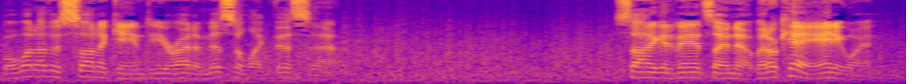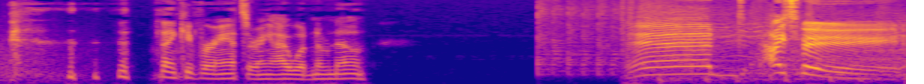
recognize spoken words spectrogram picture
Well, what other Sonic game do you ride a missile like this at? Sonic Advance, I know, but okay. Anyway, Thank you for answering. I wouldn't have known. and high speed.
